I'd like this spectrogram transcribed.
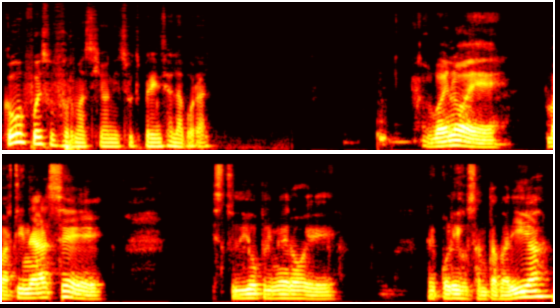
¿Cómo fue su formación y su experiencia laboral? Bueno, eh, Martín Arce eh, estudió primero eh, en el Colegio Santa María,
